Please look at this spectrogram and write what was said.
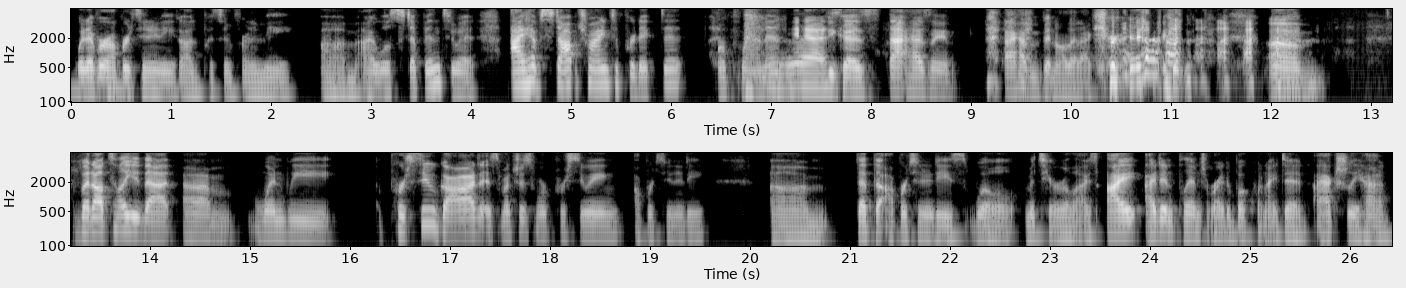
whatever mm-hmm. opportunity God puts in front of me, um, I will step into it. I have stopped trying to predict it or plan it yes. because that hasn't, I haven't been all that accurate. um, but I'll tell you that um, when we pursue God as much as we're pursuing opportunity, um, that the opportunities will materialize. I I didn't plan to write a book when I did. I actually had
